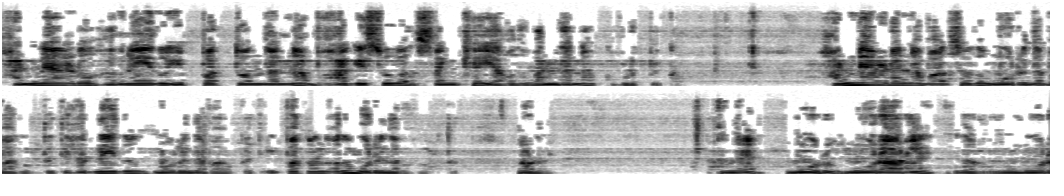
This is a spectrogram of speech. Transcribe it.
ಹನ್ನೆರಡು, ಹದಿನೈದು, ಇಪ್ಪತ್ತೊಂದನ್ನ ಭಾಗಿಸುವ ಸಂಖ್ಯೆ ಯಾವುದು? ಒಂದನ್ನ ಹುಡುಕ್ಬೇಕು. ಹನ್ನೆರಡನ್ನ ಭಾಗಿಸೋದು ಮೂರರಿಂದ ಭಾಗ ಹೋಗ್ತೈತಿ ಹದಿನೈದು ಮೂರರಿಂದ ಭಾಗ ಹೋಗ್ತೈತಿ ಇಪ್ಪತ್ತೊಂದು, ಅದು ಮೂರಿಂದ ಭಾಗ ಹೋಗ್ತದೆ ನೋಡೋಣ. ಅಂದ್ರೆ ಮೂರು, ಮೂರಾರ್ಲೆ, ಇದು ಮೂರ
